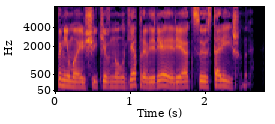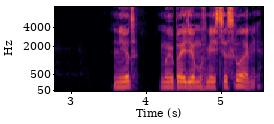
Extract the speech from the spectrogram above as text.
Понимающе кивнул я, проверяя реакцию старейшины. «Нет, мы пойдем вместе с вами».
